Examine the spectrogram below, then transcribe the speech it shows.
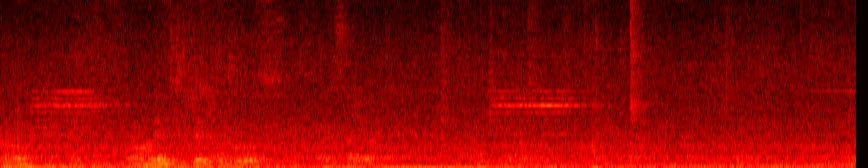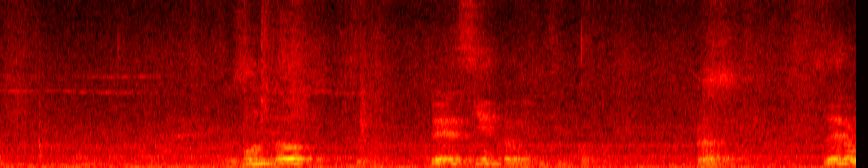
bueno, a 23.2 para que salga mucho es 125. ¿Ah? 0.3125.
